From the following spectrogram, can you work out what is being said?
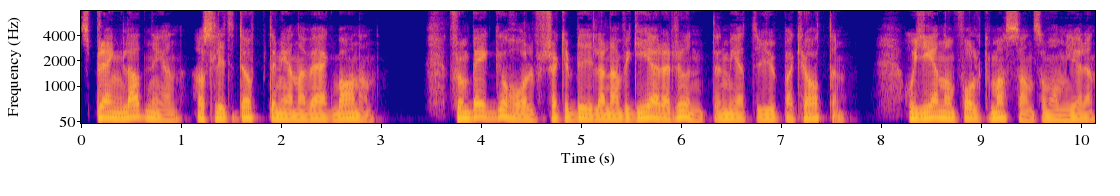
Sprängladdningen har slitit upp den ena vägbanan. Från bägge håll försöker bilar navigera runt den meterdjupa kratern och genom folkmassan som omger den.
